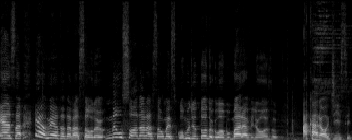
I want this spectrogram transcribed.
Essa é a meta da nação, né? não só da nação, mas como de todo o globo. Maravilhoso. A Carol disse:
